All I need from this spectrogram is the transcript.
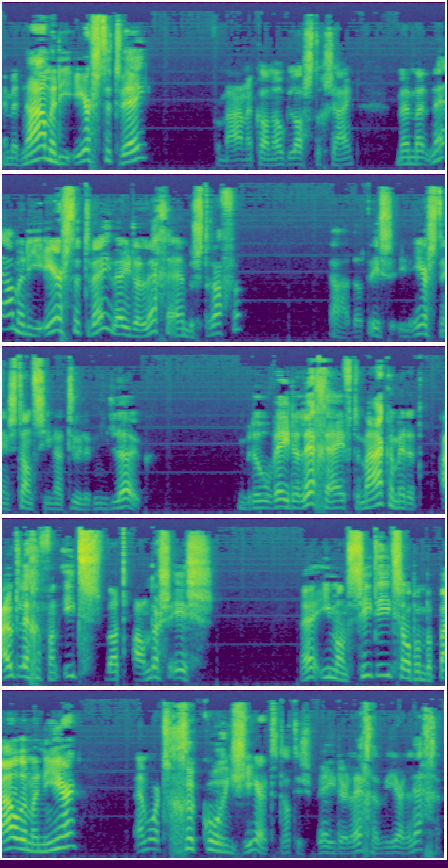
En met name die eerste twee, vermanen kan ook lastig zijn, met name die eerste twee, wederleggen en bestraffen, ja, dat is in eerste instantie natuurlijk niet leuk. Ik bedoel, wederleggen heeft te maken met het uitleggen van iets wat anders is iemand ziet iets op een bepaalde manier en wordt gecorrigeerd. Dat is wederleggen, weerleggen.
